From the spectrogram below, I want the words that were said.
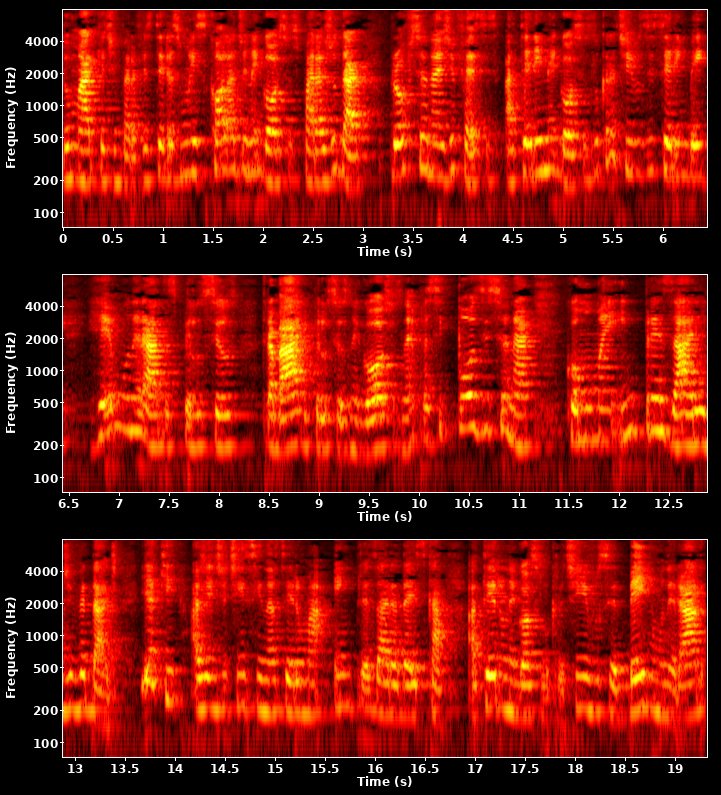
do Marketing para Festeiras, uma escola de negócios para ajudar profissionais de festas a terem negócios lucrativos e serem bem remuneradas pelo seu trabalho, pelos seus negócios, né? Para se posicionar como uma empresária de verdade. E aqui a gente te ensina a ser uma empresária 10K, a ter um negócio lucrativo, ser bem remunerado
